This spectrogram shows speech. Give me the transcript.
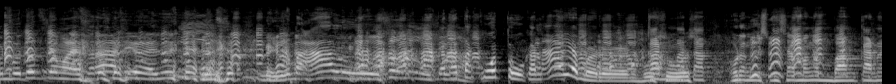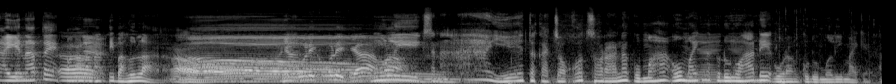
Mun butut sih mulai serah dia. Nah ieu mah halus. Kan eta kutu kan aya meureun Kan khusus. mata orang geus bisa mengembangkan ayeuna teh pangalaman ti baheula. Oh. Ya. Ulik-ulik ya. Ngulik cenah. Ah ieu teh kacokot sorana kumaha? Oh mic-na kudu nu HD, urang kudu meuli mic eta.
